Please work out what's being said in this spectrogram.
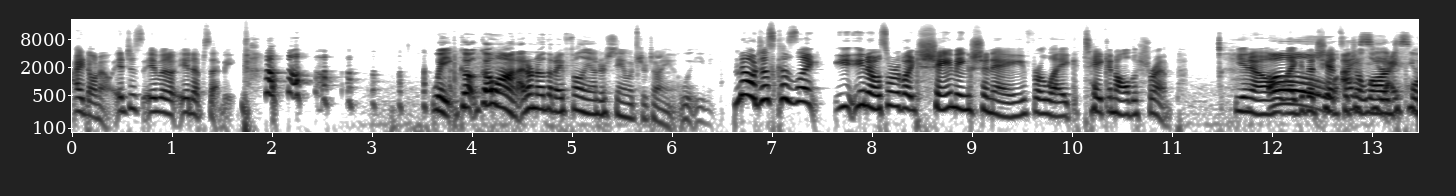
I don't know. It just it would it upset me. Wait, go go on. I don't know that I fully understand what you're talking. What you mean? no, just because like you, you know, sort of like shaming Shanae for like taking all the shrimp. You know, like that she had Oh, such I a see, large I see what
